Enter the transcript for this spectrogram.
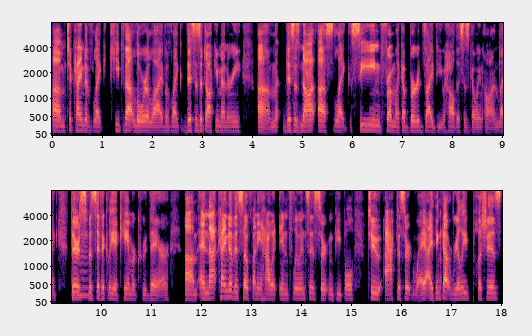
um to kind of like keep that lore alive of like this is a documentary um this is not us like seeing from like a bird's eye view how this is going on like there's Mhm. specifically a camera crew there um and that kind of is so funny how it influences certain people to act a certain way i think that really pushes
